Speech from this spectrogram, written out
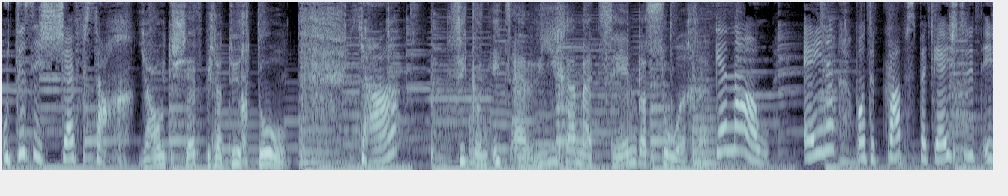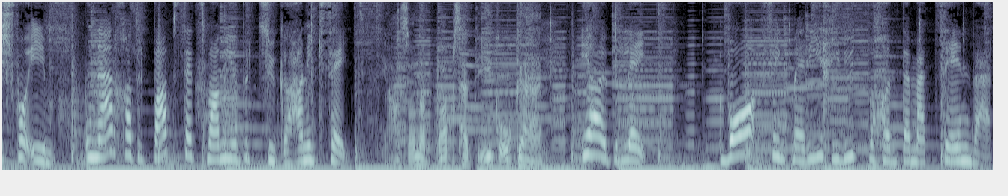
und das ist Chefsache. ja, und der Chef bist natürlich du. Ja, Sie gehen jetzt einen reichen Mäzen suchen. genau. Einer, der der Papst begeistert ist von ihm. Und dann kann der Papst jetzt die Mami überzeugen, habe ich gesagt. Ja, so einen Paps hätte ich auch gern. Ich habe überlegt, wo findet man reiche Leute, die könnten Mäzen werden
